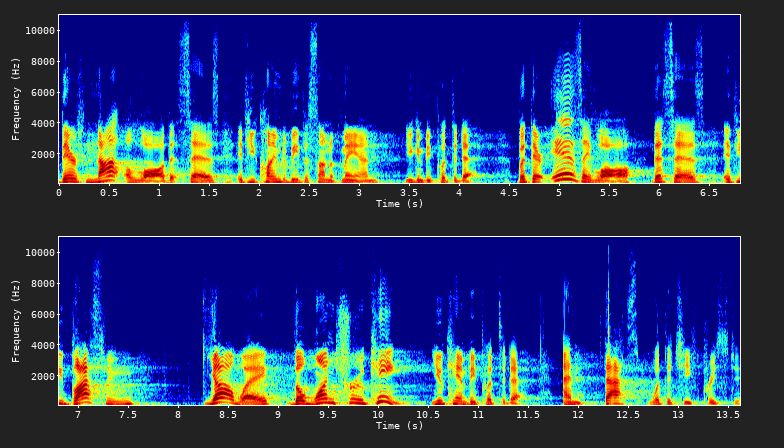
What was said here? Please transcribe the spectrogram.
there's not a law that says if you claim to be the Son of Man, you can be put to death. But there is a law that says if you blaspheme Yahweh, the one true king, you can be put to death. And that's what the chief priests do.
